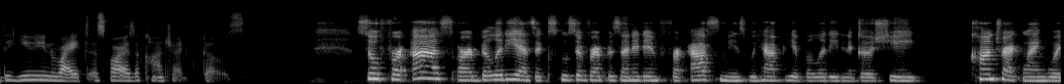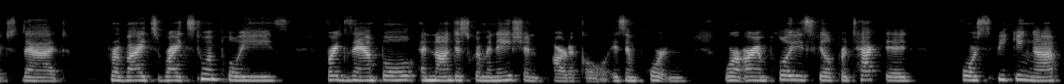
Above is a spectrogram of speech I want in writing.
the union rights as far as a contract goes? So for us, our ability as exclusive representative for AFSCME is we have the ability to negotiate contract language that provides rights to employees, for example, a non discrimination article is important where our employees feel protected for speaking up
